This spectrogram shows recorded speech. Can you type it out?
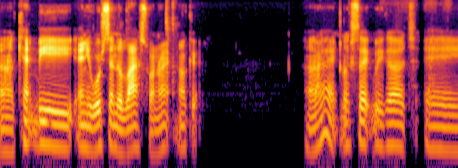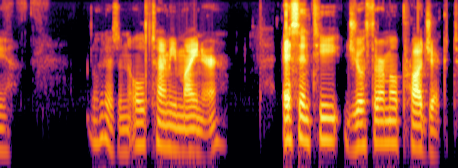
Uh, can't be any worse than the last one, right? Okay. All right. Looks like we got a. Look at this, an old-timey miner. SNT geothermal project,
